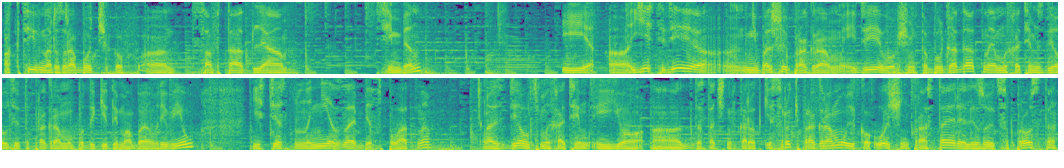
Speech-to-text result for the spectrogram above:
активно разработчиков а, софта для Symbian. И э, есть идея небольшой программы. Идея, в общем-то, благодатная. Мы хотим сделать эту программу под эгидой Mobile Review. Естественно, не за бесплатно. А сделать мы хотим ее а, достаточно в короткие сроки. Программулька очень простая, реализуется просто.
